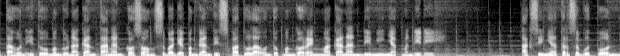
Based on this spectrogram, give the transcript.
tahun itu menggunakan tangan kosong sebagai pengganti spatula untuk menggoreng makanan di minyak mendidih. Aksinya tersebut pun,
